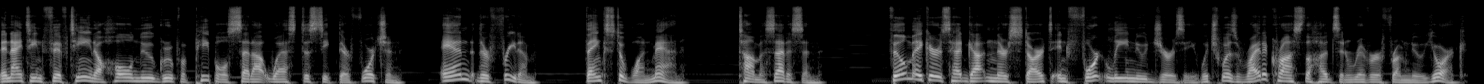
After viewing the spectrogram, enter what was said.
In 1915, a whole new group of people set out west to seek their fortune and their freedom, thanks to one man. Thomas Edison. Filmmakers had gotten their start in Fort Lee, New Jersey, which was right across the Hudson River from New York.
